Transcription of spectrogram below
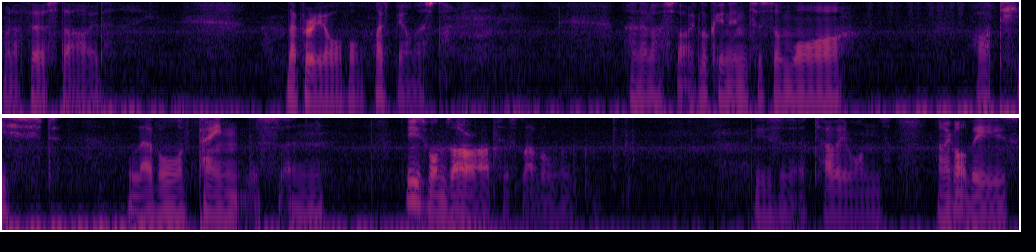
when I first started. They're pretty awful, let's be honest. And then I started looking into some more artiste level of paints and these ones are artist level these are Atelier ones and I got these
